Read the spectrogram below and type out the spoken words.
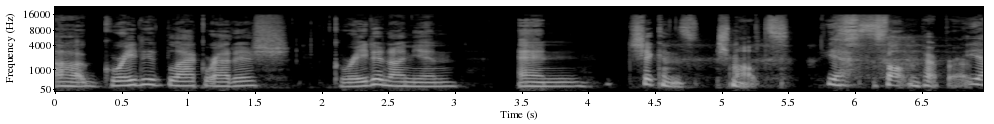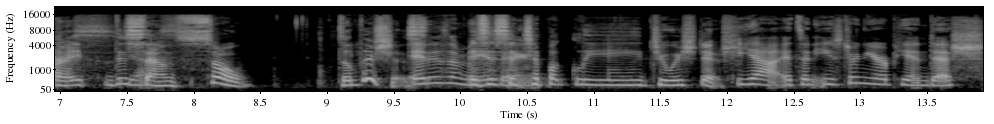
uh, grated black radish, grated onion, and chicken schmaltz. Yes. Salt and pepper. Yes. Right? This yes. sounds so delicious. It is amazing. Is this a typically Jewish dish? Yeah, it's an Eastern European dish.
